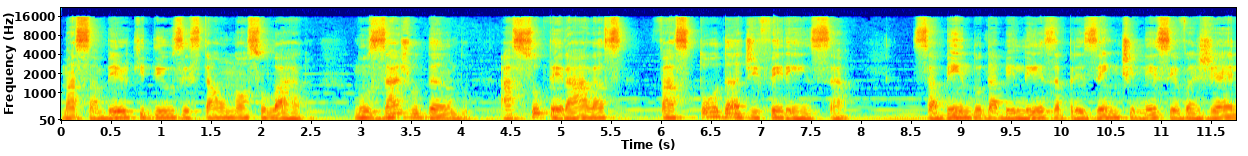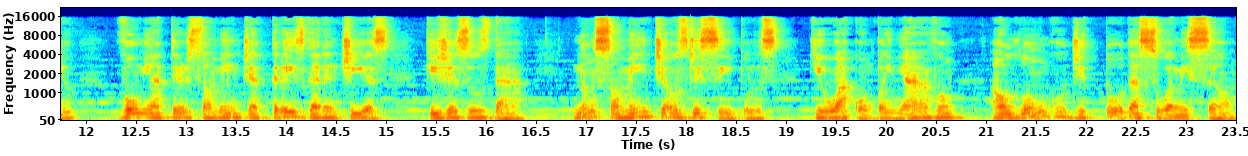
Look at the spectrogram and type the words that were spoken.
mas saber que Deus está ao nosso lado, nos ajudando a superá-las, faz toda a diferença. Sabendo da beleza presente nesse Evangelho, vou me ater somente a três garantias que Jesus dá, não somente aos discípulos que o acompanhavam ao longo de toda a sua missão,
